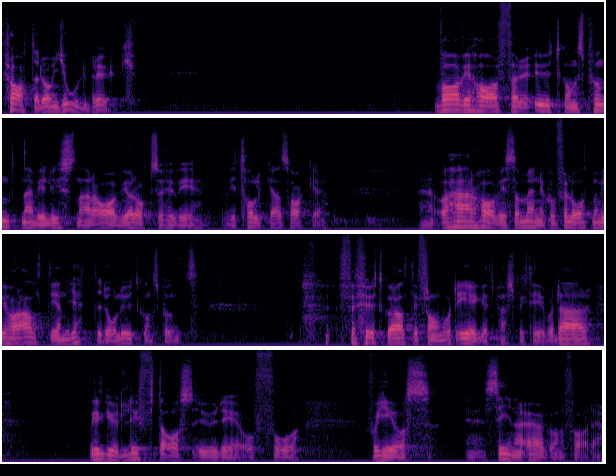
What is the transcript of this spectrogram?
Pratade om jordbruk. Vad vi har för utgångspunkt när vi lyssnar avgör också hur vi, vi tolkar saker. Eh, och här har vi som människor, förlåt, men vi har alltid en jättedålig utgångspunkt. För vi utgår alltid från vårt eget perspektiv och där vill Gud lyfta oss ur det och få, få ge oss eh, sina ögon för det.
